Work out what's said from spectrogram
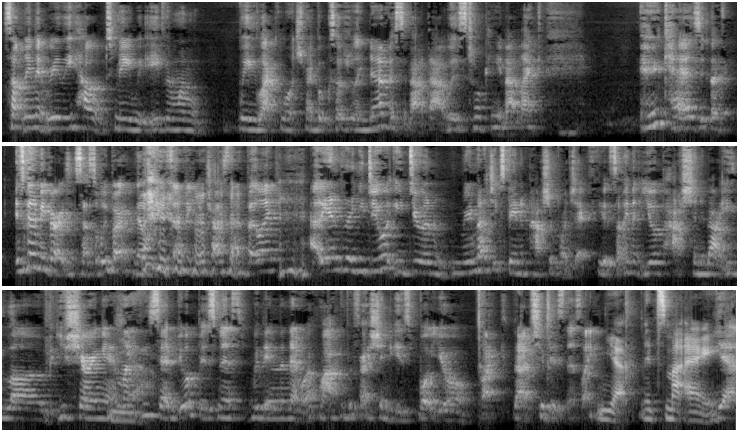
something that really helped me, even when we like launched my books. I was really nervous about that. Was talking about like who cares? Like, it's going to be very successful. We both know it. I think we trust that. But like at the end of the day, you do what you do, and Moon Magic's been a passion project for you. It's something that you're passionate about. You love. You're sharing it, and like Yeah. you said, your business within the network marketing profession is what you're like. That's your business. Like Yeah, it's my A. yeah,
